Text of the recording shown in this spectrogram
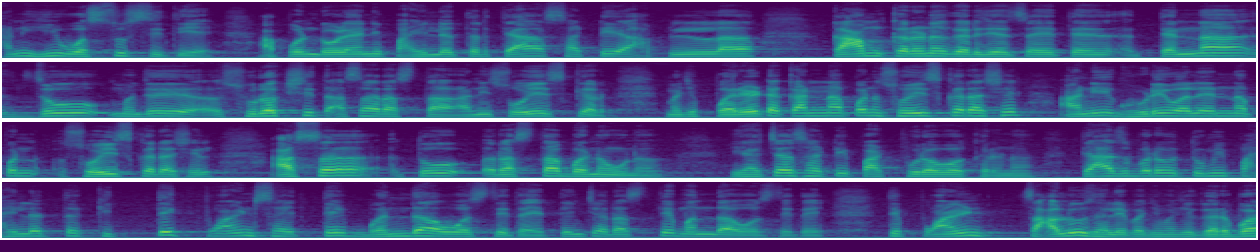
आणि ही वस्तुस्थिती आहे. आपण डोळ्यांनी पाहिलं तर त्यासाठी आपल्याला काम करणं गरजेचं आहे. ते त्यांना जो म्हणजे सुरक्षित असा रस्ता आणि सोयीस्कर म्हणजे पर्यटकांना पण सोयीस्कर असेल आणि घोडेवाल्यांना पण सोयीस्कर असेल असा तो रस्ता बनवणं ह्याच्यासाठी पाठपुरावा करणं. त्याचबरोबर तुम्ही पाहिलं तर कित्येक पॉईंट्स आहेत ते बंद अवस्थेत आहेत. त्यांचे रस्ते बंद अवस्थेत आहेत. ते पॉईंट चालू झाले पाहिजे. म्हणजे गरबा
